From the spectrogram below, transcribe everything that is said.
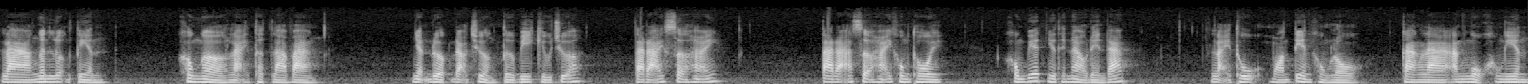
là ngân lượng tiền. Không ngờ lại thật là vàng. Nhận được đạo trưởng từ bi cứu chữa. Ta đã sợ hãi. Ta đã sợ hãi không thôi. Không biết như thế nào đền đáp. Lại thụ món tiền khổng lồ, Càng là ăn ngủ không yên.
